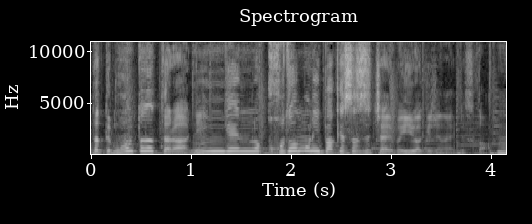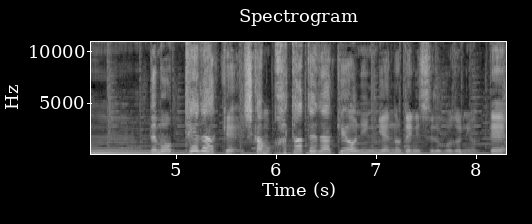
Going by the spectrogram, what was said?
だって本当だったら人間の子供に化けさせちゃえばいいわけじゃないですか。うん。でも手だけしかも片手だけを人間の手にすることによって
